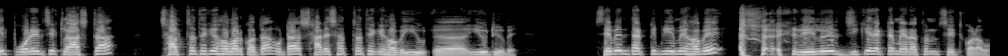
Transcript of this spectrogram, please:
এর পরের যে ক্লাসটা সাতটা থেকে হবার কথা, ওটা সাড়ে সাতটা থেকে হবে ইউ- ইউটিউবে সেভেন থার্টি পিএমে হবে রেলওয়ের জিকের একটা ম্যারাথন সেট করাবো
